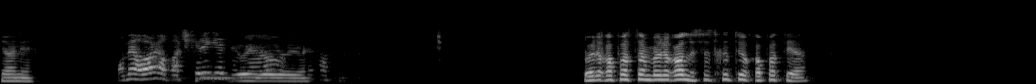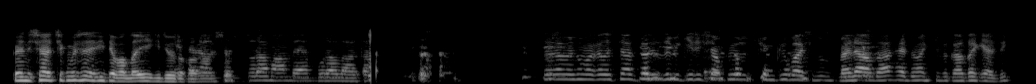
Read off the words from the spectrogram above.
Yani Ama var ya kaç kere geldim Yo, ya. yo, yo, yo. böyle kapatsan böyle kalırsa sıkıntı yok. Kapat ya. Ben dışarı çıkmışsa iyiydi vallahi iyi gidiyorduk Yeter arkadaşlar. artık duramam ben buralarda. Selamünaleyküm arkadaşlar. Hızlı bir giriş yapıyoruz çünkü başımız belada. Her zaman gibi gaza geldik.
